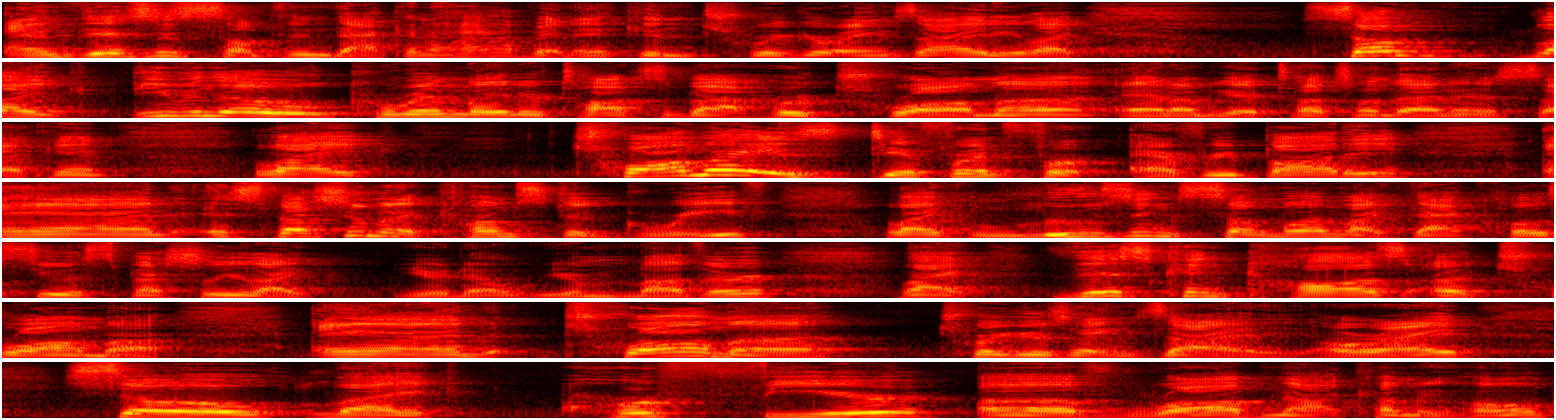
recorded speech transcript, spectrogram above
And this is something that can happen. It can trigger anxiety. Like some, like, even though Corinne later talks about her trauma, and I'm gonna touch on that in a second, like, trauma is different for everybody and especially when it comes to grief like losing someone like that close to you especially like you know your mother like this can cause a trauma and trauma triggers anxiety all right so like her fear of Rob not coming home,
